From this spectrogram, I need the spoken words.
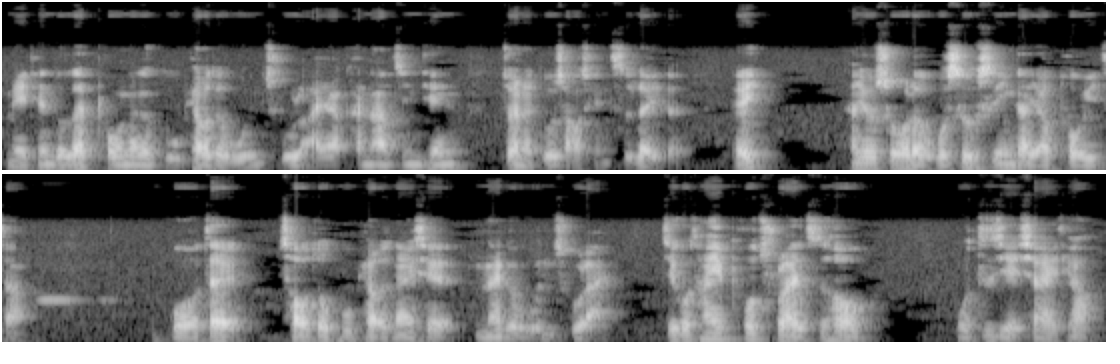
每天都在破那个股票的文出来啊，看他今天赚了多少钱之类的。哎，他就说了，我是不是应该也要破一张？我在。操作股票的那些那个文出来，结果他一泼出来之后，我自己也吓一跳。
